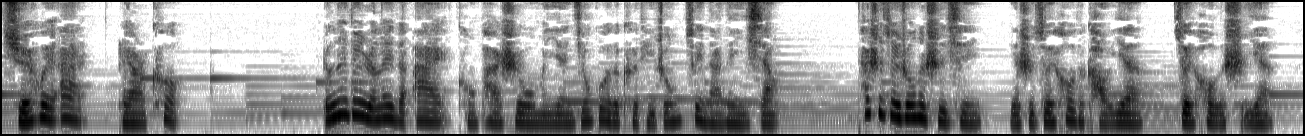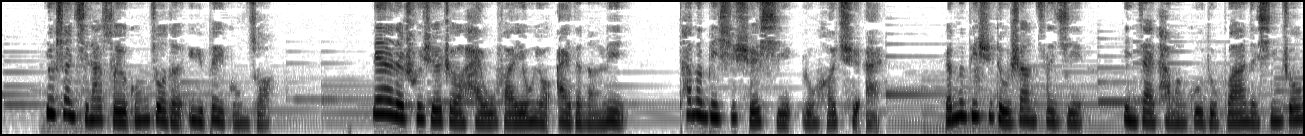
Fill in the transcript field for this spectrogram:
学会爱，雷尔克。人类对人类的爱，恐怕是我们研究过的课题中最难的一项。它是最终的事情，也是最后的考验，最后的实验，又像其他所有工作的预备工作。恋爱的初学者还无法拥有爱的能力，他们必须学习如何去爱。人们必须赌上自己，并在他们孤独不安的心中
